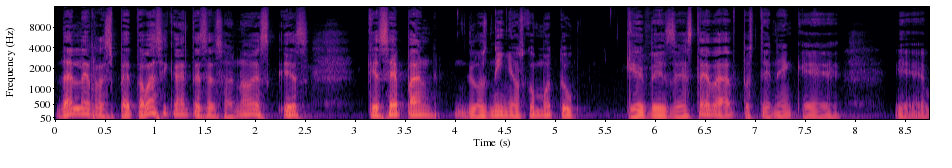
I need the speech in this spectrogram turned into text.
darle respeto. Básicamente es eso, ¿no? Es, es que sepan los niños como tú que desde esta edad pues tienen que eh,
